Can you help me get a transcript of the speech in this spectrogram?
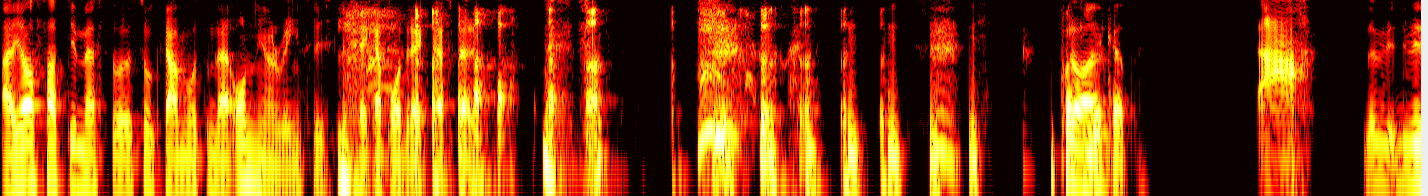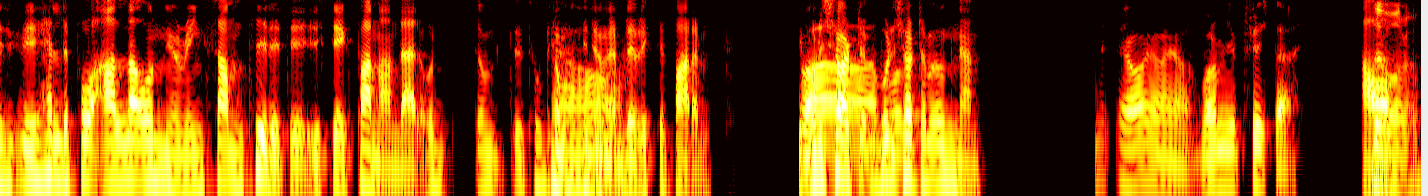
Ja, jag satt ju mest och såg fram emot de där onion rings vi skulle steka på direkt efter. Så- Vart lyckat. ah, vi, vi, hällde på alla onion rings samtidigt i, i stekpannan där och de, det tog lång tid innan det blev riktigt varmt. Vi borde kört, borde kört dem i ugnen. Ja, ja, ja. Var de djupfrysta? Det Ja, var de.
